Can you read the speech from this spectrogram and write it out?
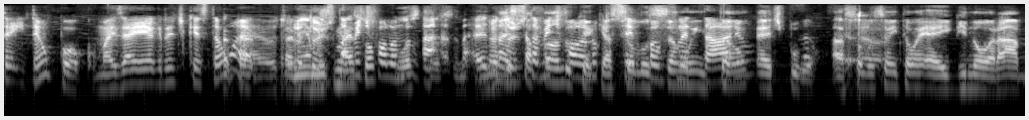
tem, tem um pouco, mas aí a grande questão pra, é. Eu, pra eu, eu tô justamente falando. Oposto, assim. ah, mas você tá falando o quê? Que a solução então é tipo. Não, a solução então é ignorar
